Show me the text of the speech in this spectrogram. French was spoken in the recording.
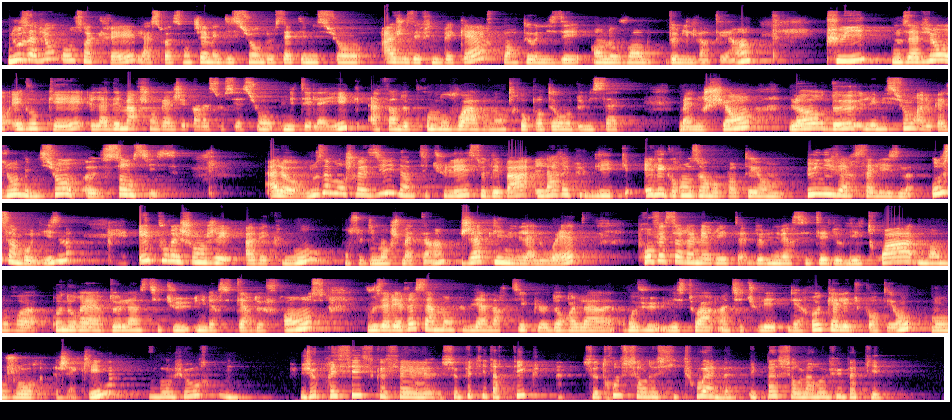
nous avions consacré la 60e édition de cette émission à Joséphine Becker, panthéonisée en novembre 2021. Puis, nous avions évoqué la démarche engagée par l'association Unité laïque afin de promouvoir l'entrée au Panthéon de Missac Manouchian lors de l'émission, à l'occasion de l'émission 106. Alors, nous avons choisi d'intituler ce débat La République et les grands hommes au Panthéon, universalisme ou symbolisme et pour échanger avec nous, ce dimanche matin, Jacqueline Lalouette, professeure émérite de l'Université de Lille 3, membre honoraire de l'Institut universitaire de France. Vous avez récemment publié un article dans la revue L'Histoire intitulé Les recalés du Panthéon. Bonjour Jacqueline. Bonjour. Je précise que ce petit article se trouve sur le site web et pas sur la revue papier.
